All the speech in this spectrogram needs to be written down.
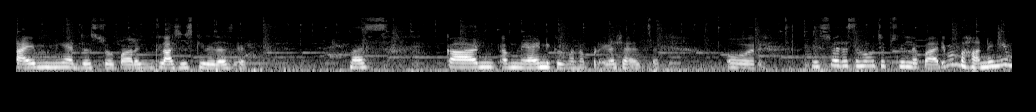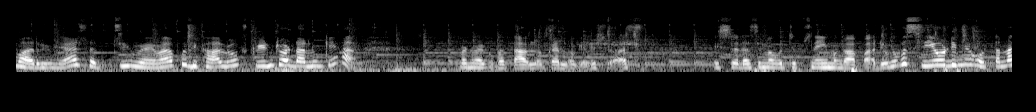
टाइम नहीं एडजस्ट हो पा रहा क्योंकि क्लासेस की वजह से। बस कार्ड अब नया ही निकलवाना पड़ेगा शायद से। और इस वजह से मैं वो चिप्स नहीं ले पा रही, मैं बहाने नहीं मार रही हूँ यार, सच्ची में। मैं आपको दिखा लूँ स्क्रीन शॉट डालूँ क्या? बट मेरे को पता, आप लोग कर लोगे विश्वास। इस वजह से मैं वो चिप्स नहीं मंगा पा रही हूँ। वो सीओडी में होता ना,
